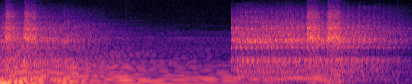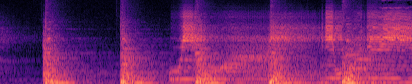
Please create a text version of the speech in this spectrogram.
you Música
